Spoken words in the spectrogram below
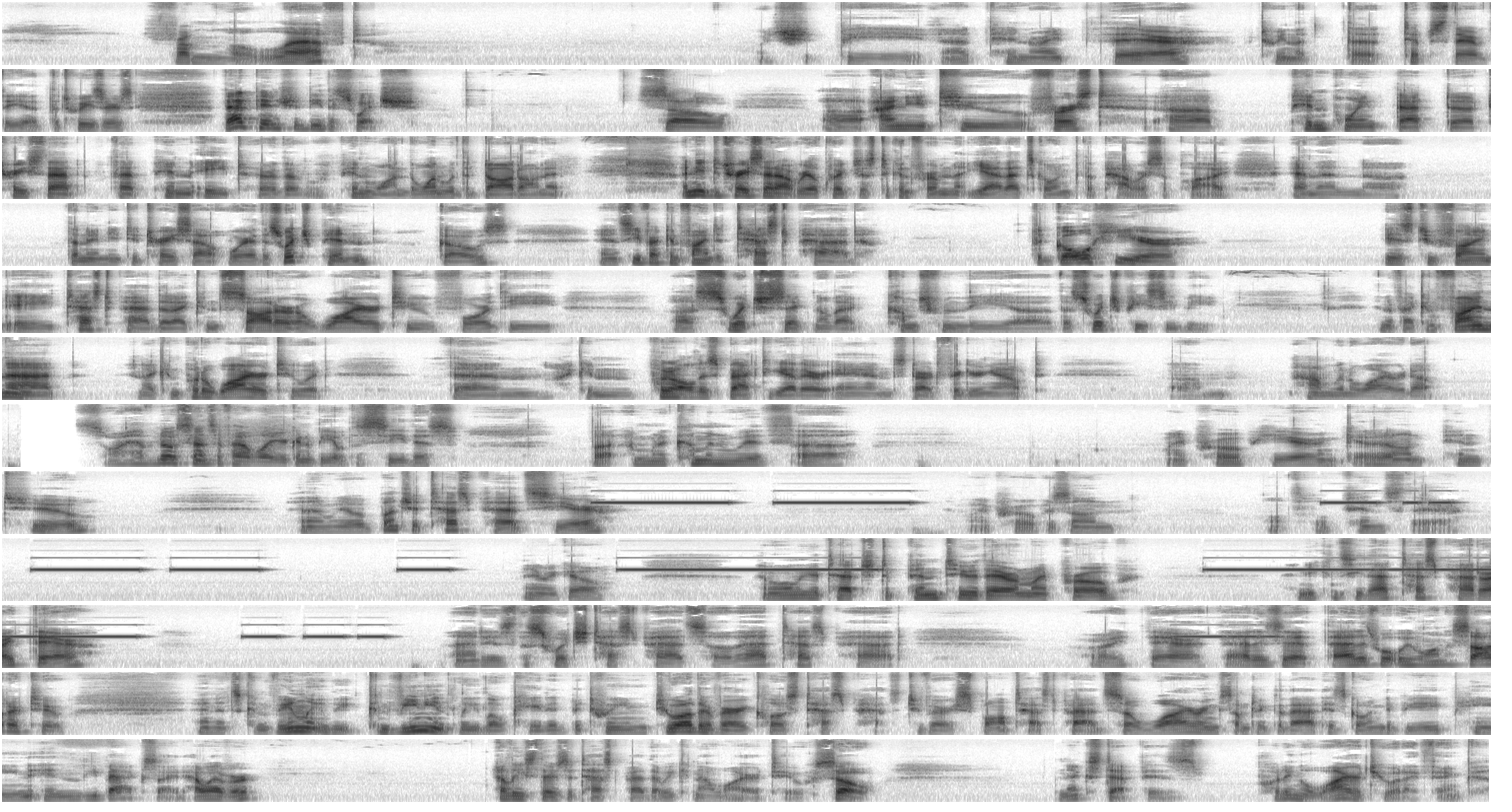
from the left, which should be that pin right there, between the, the tips there of the, uh, the tweezers, that pin should be the switch. So uh, I need to first uh, pinpoint that, uh, trace that, that pin 8, or the pin 1, the one with the dot on it. I need to trace that out real quick just to confirm that, yeah, that's going to the power supply. And then, uh, then I need to trace out where the switch pin goes. and see if I can find a test pad. The goal here is to find a test pad that I can solder a wire to for the uh, switch signal that comes from the uh, the switch PCB. And if I can find that and I can put a wire to it, then I can put all this back together and start figuring out um, how I'm going to wire it up. So I have no sense of how well you're going to be able to see this, but I'm going to come in with uh, my probe here and get it on pin 2. And we have a bunch of test pads here. My probe is on multiple pins there. There we go. I'm only attached to pin 2 there on my probe. And you can see that test pad right there. That is the switch test pad. So that test pad right there, that is it. That is what we want to solder to. And it's conveniently conveniently located between two other very close test pads, two very small test pads. So wiring something to that is going to be a pain in the backside. However, at least there's a test pad that we can now wire to. So, next step is putting a wire to it, I think.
